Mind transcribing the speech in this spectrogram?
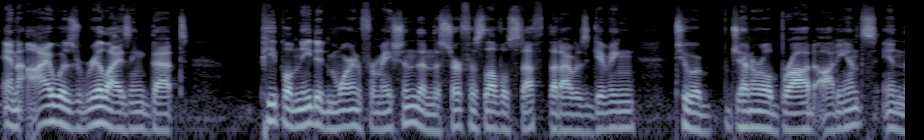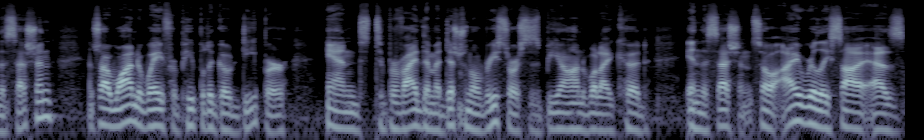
And I was realizing that people needed more information than the surface level stuff that I was giving to a general broad audience in the session. And so I wanted a way for people to go deeper and to provide them additional resources beyond what I could in the session. So I really saw it as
